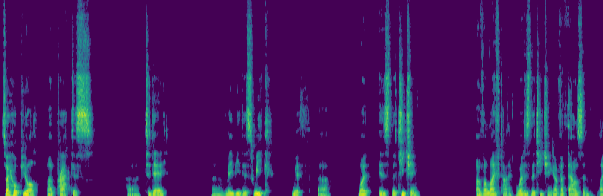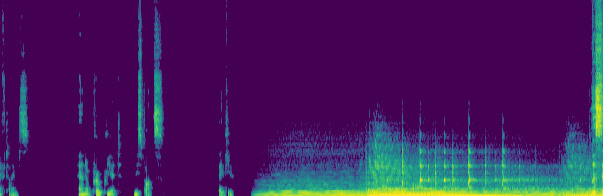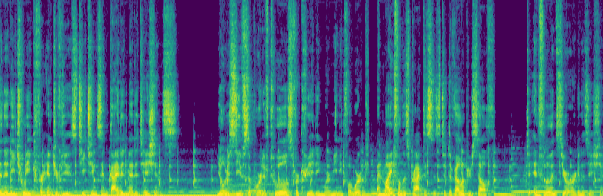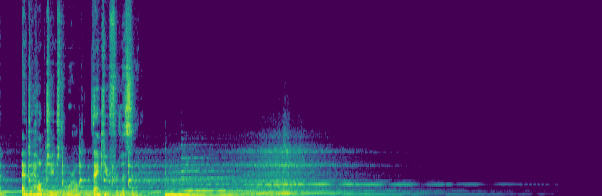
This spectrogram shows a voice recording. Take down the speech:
So I hope you'll uh, practice uh, today, uh, maybe this week, with uh, what is the teaching of a lifetime? What is the teaching of a thousand lifetimes? An appropriate response. Thank you. Listen in each week for interviews, teachings, and guided meditations. You'll receive supportive tools for creating more meaningful work and mindfulness practices to develop yourself, to influence your organization, and to help change the world. Thank you for listening.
